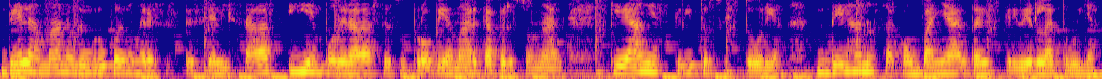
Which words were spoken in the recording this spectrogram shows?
de la mano de un grupo de mujeres especializadas y empoderadas de su propia marca personal que han escrito su historia. Déjanos acompañarte a escribir la tuya.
